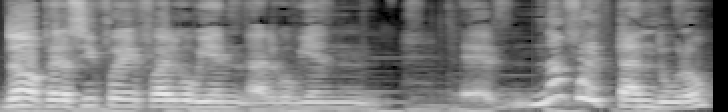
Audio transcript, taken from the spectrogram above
no, pero sí fue, fue algo bien, algo bien, eh, no fue tan duro,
